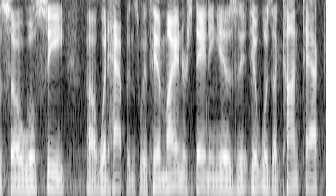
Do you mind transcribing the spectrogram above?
So we'll see what happens with him. My understanding is it was a contact.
